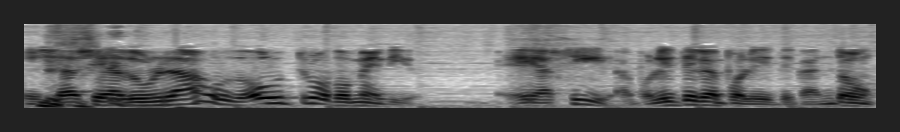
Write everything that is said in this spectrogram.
xa sea dun lado, do outro, do medio é así, a política é política. Entón,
